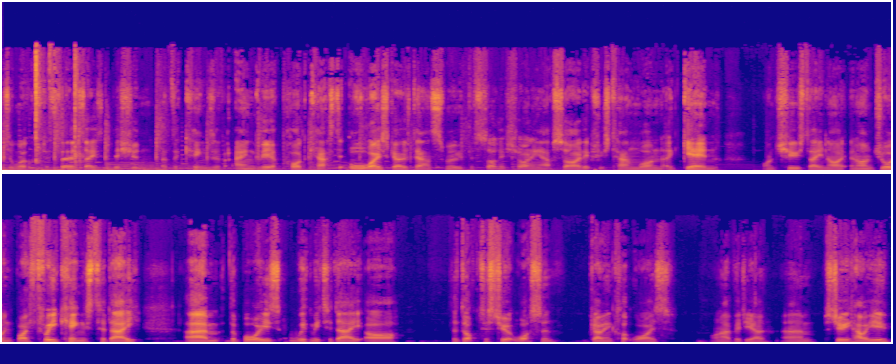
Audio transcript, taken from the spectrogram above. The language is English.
friends, and welcome to Thursday's edition of the Kings of Anglia podcast. It always goes down smooth. The sun is shining outside. Ipswich Town won again on Tuesday night, and I'm joined by three Kings today. Um, the boys with me today are the Doctor Stuart Watson, going clockwise on our video. Um, Stewie, how are you?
